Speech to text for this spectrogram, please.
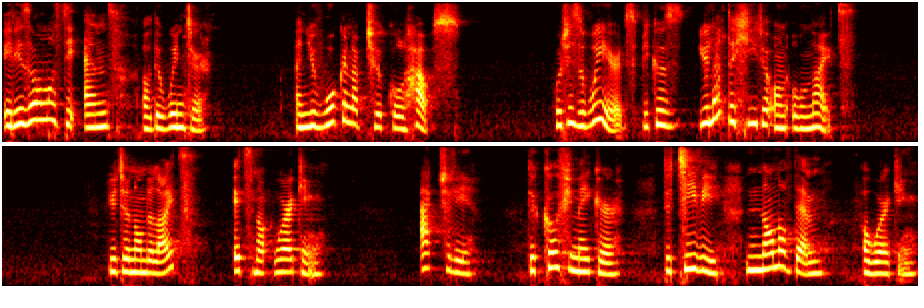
It is almost the end of the winter, and you've woken up to a cold house, which is weird because you left the heater on all night. You turn on the light, it's not working. Actually, the coffee maker, the TV, none of them are working.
